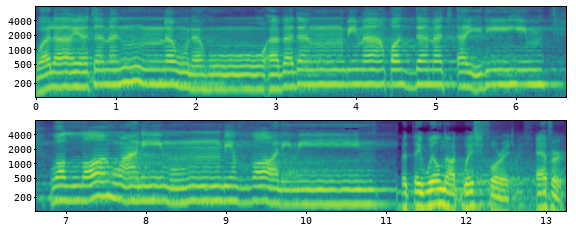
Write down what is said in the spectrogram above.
ولا يتمنونه أبدا بما قدمت أيديهم والله عليم بالظالمين But they will not wish for it ever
